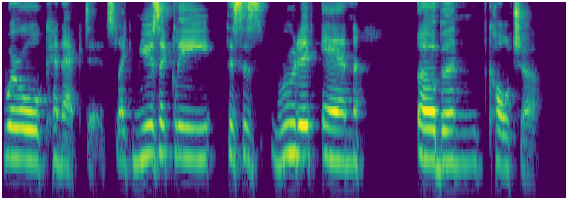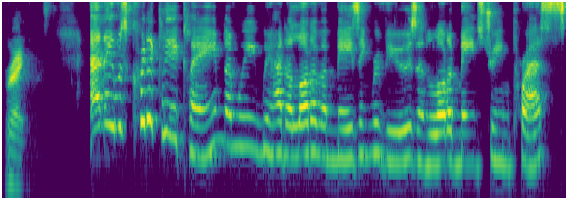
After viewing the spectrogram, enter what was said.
we're all connected. Like musically, this is rooted in urban culture. Right. And it was critically acclaimed, and we, we had a lot of amazing reviews and a lot of mainstream press.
